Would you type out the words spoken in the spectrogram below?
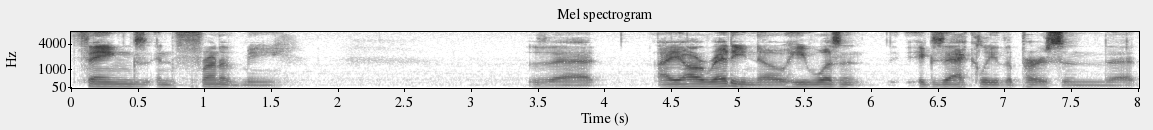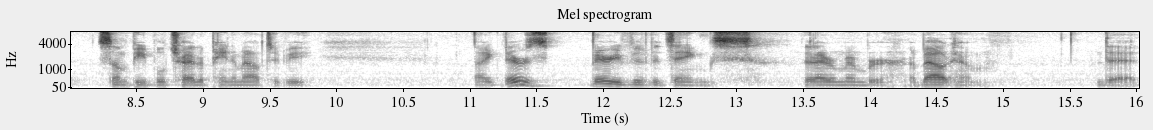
things in front of me that I already know he wasn't exactly the person that some people try to paint him out to be. Like there's very vivid things that I remember about him that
